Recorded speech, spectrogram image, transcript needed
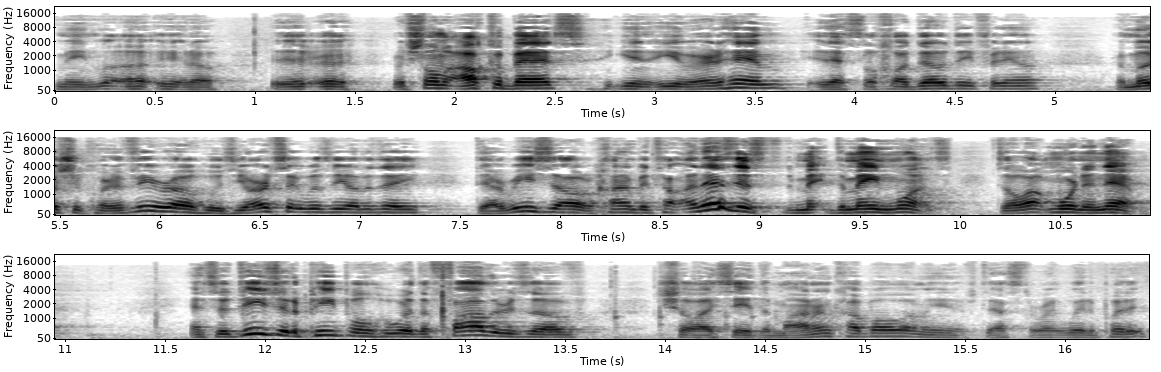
I mean, uh, you know, uh, uh Shlomo Alkabetz, you, you heard him, that's the Chododi for you know, Ramosha Cordovero, whose yahrzeit was the other day, the Arizal, Chaim Vital, and they're just the main ones. There's a lot more than them. And so these are the people who are the fathers of, shall I say, the modern Kabbalah? I mean, if that's the right way to put it.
